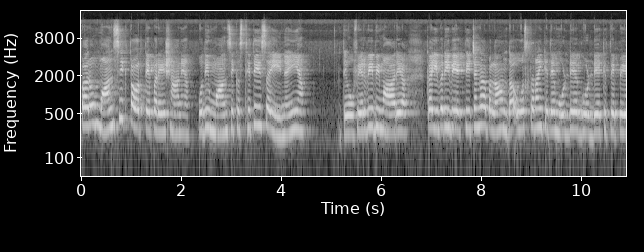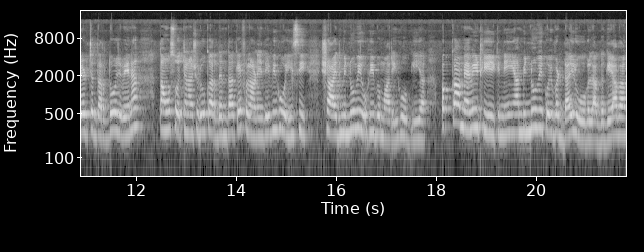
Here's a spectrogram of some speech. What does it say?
ਪਰ ਉਹ ਮਾਨਸਿਕ ਤੌਰ ਤੇ ਪਰੇਸ਼ਾਨ ਆ, ਉਹਦੀ ਮਾਨਸਿਕ ਸਥਿਤੀ ਸਹੀ ਨਹੀਂ ਆ, ਤੇ ਉਹ ਫਿਰ ਵੀ ਬਿਮਾਰ ਆ। ਕਈ ਵਾਰੀ ਵਿਅਕਤੀ ਚੰਗਾ ਭਲਾ ਹੁੰਦਾ, ਉਸ ਤਰ੍ਹਾਂ ਹੀ ਕਿਤੇ ਮੋਢੇ, ਗੋਡੇ ਕਿਤੇ ਪੇਟ 'ਚ ਦਰਦ ਹੋ ਜਾਵੇ ਨਾ ਤਾਂ ਉਹ ਸੋਚਣਾ ਸ਼ੁਰੂ ਕਰ ਦਿੰਦਾ ਕਿ ਫਲਾਣੇ ਦੇ ਵੀ ਹੋਈ ਸੀ, ਸ਼ਾਇਦ ਮੈਨੂੰ ਵੀ ਉਹੀ ਬਿਮਾਰੀ ਹੋ ਗਈ ਆ। ਪੱਕਾ ਮੈਂ ਵੀ ਠੀਕ ਨਹੀਂ ਆ, ਮੈਨੂੰ ਵੀ ਕੋਈ ਵੱਡਾ ਹੀ ਰੋਗ ਲੱਗ ਗਿਆ ਵਾ।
